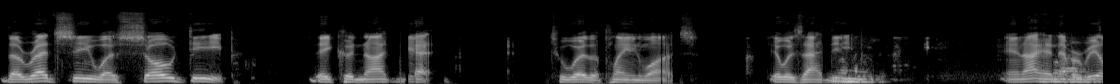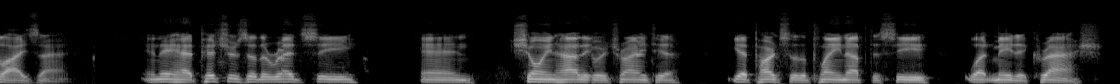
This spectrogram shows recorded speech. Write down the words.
the Red Sea was so deep they could not get to where the plane was. It was that deep. And I had wow. never realized that. And they had pictures of the Red Sea and showing how they were trying to get parts of the plane up to see what made it crash.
